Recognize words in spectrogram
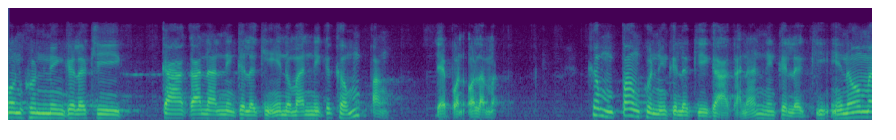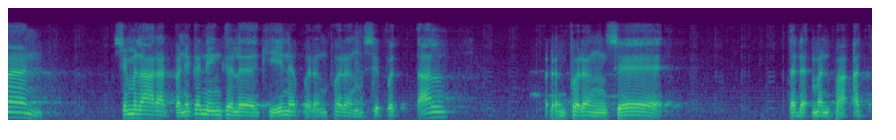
Mun kuning ke lagi kakanan ni ke lagi inuman ni ke kempang jepon ulama. Kempang kuning ke lagi kakanan ni ke lagi inuman. Semelarat pani ke ning ke lagi na perang-perang sepetal perang-perang se tidak manfaat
